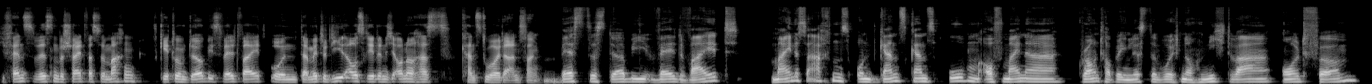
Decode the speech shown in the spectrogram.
die Fans wissen Bescheid, was wir machen. Es geht um Derbys weltweit. Und damit du die Ausrede nicht auch noch hast, kannst du heute anfangen. Bestes Derby weltweit meines Erachtens und ganz, ganz oben auf meiner Groundhopping-Liste, wo ich noch nicht war, Old Firm,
